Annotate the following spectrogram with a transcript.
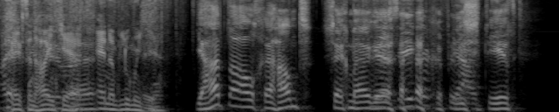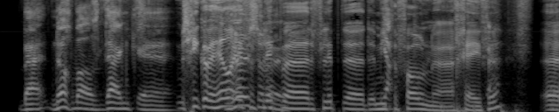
Geeft een handje en een bloemetje. Je had me al gehand, zeg maar. Ja, eh, zeker. Gefeliciteerd. Maar nogmaals, dank. eh, Misschien kunnen we heel even Flip, eh, Flip de, de microfoon eh, geven. Eh,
